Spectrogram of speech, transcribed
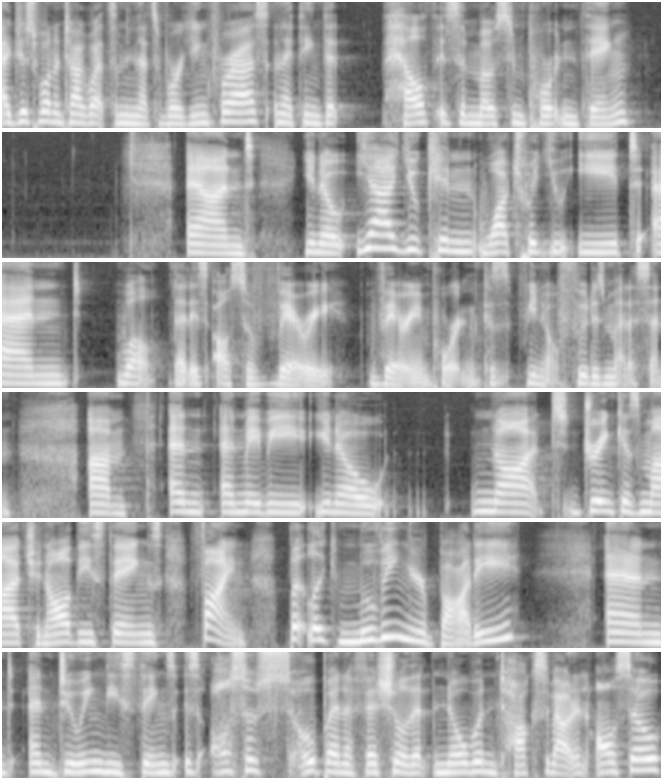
I just want to talk about something that's working for us. And I think that health is the most important thing. And, you know, yeah, you can watch what you eat and well, that is also very, very important because you know food is medicine, um, and and maybe you know not drink as much and all these things. Fine, but like moving your body and and doing these things is also so beneficial that no one talks about and also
